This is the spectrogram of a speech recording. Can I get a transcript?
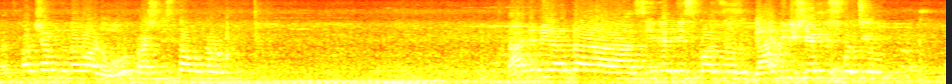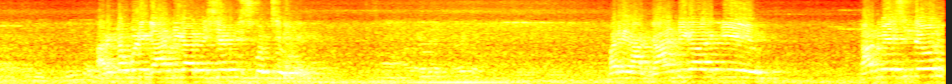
ప్రతిపక్షం ఉన్నవాడు ప్రశ్నిస్తూ ఉంటాడు దాన్ని మీరంతా సీనియర్ తీసుకోవాల్సిన గాంధీ విషయం తీసుకొచ్చారు. అరకపుడి గాంధీ గారి విషయం తీసుకొచ్చారు. మరి ఆ గాంధీ గారికి కాన్వేసింది ఎవరు?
